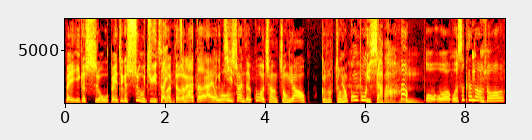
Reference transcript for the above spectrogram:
倍，一个十五倍，这个数据怎么得来？怎么得来？那个计算的过程总要 总要公布一下吧？那我我我是看到说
